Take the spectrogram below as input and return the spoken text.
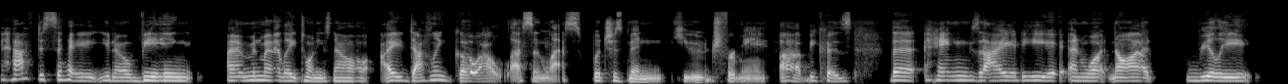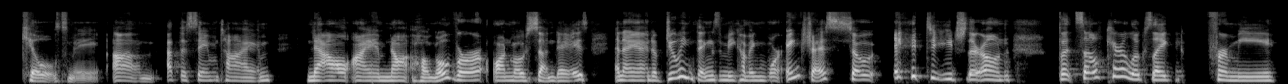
have to say, you know, being I'm in my late 20s now, I definitely go out less and less, which has been huge for me uh, because the anxiety and whatnot really kills me. Um, at the same time, now I am not hungover on most Sundays and I end up doing things and becoming more anxious. So to each their own. But self care looks like for me,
